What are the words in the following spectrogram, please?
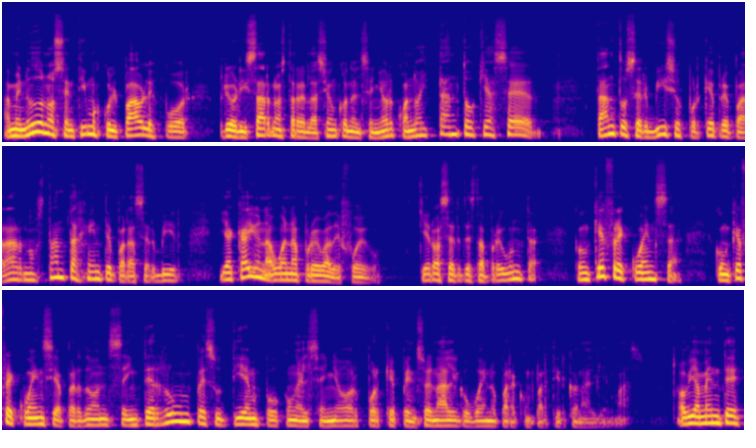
A menudo nos sentimos culpables por priorizar nuestra relación con el Señor cuando hay tanto que hacer, tantos servicios por qué prepararnos, tanta gente para servir. Y acá hay una buena prueba de fuego. Quiero hacerte esta pregunta. ¿Con qué frecuencia, con qué frecuencia, perdón, se interrumpe su tiempo con el Señor porque pensó en algo bueno para compartir con alguien más? Obviamente,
